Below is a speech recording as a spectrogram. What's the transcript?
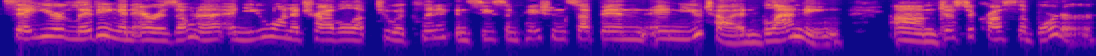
Say you're living in Arizona and you want to travel up to a clinic and see some patients up in, in Utah and Blanding, um, just across the border.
